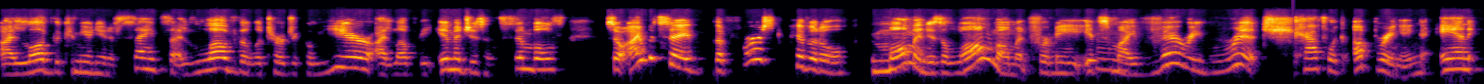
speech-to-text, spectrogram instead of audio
I love the communion of saints. I love the liturgical year. I love the images and symbols. So I would say the first pivotal moment is a long moment for me. It's mm. my very rich Catholic upbringing. And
